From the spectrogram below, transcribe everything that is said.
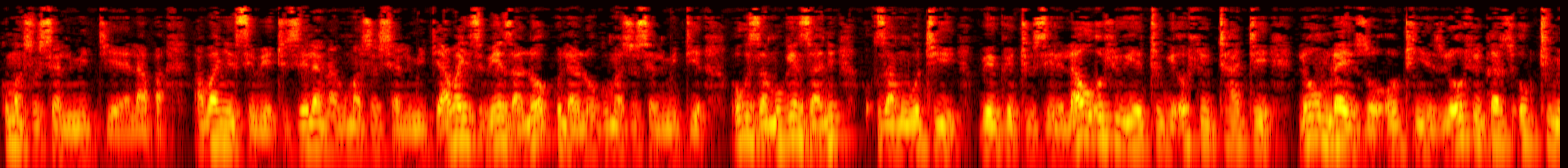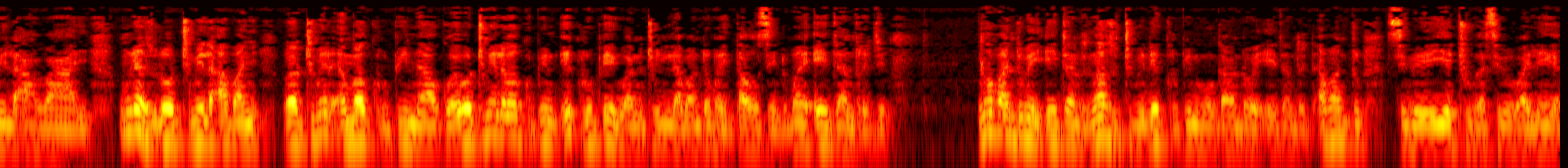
kuma-social media lapha abanye sebethuselana kuma-social media abanye sebeyenza lokhu lalokhu kuma-social media ukuzama ukwenzani ukuzama ukuthi bekwethusele lawo ohle uyethuke ohle uthathe lowo mlayezo othunyezile ohle uqalise ukuthumela abanye umlayezo lo othumela abanye uyathumela emagruphini akho uyathumela emagruphini igroup eyi-one itholile abantu abayi-thousand bayi-eight hundred nxa abantu beyi-800 ngazithumele egruphini bonke abantu beyi-800 abantu sebeyethuka sebebaleka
